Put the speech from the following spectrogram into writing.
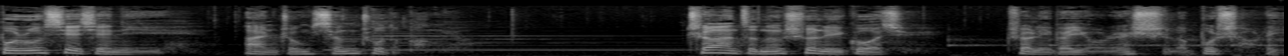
不如谢谢你暗中相助的朋友。这案子能顺利过去，这里边有人使了不少力。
